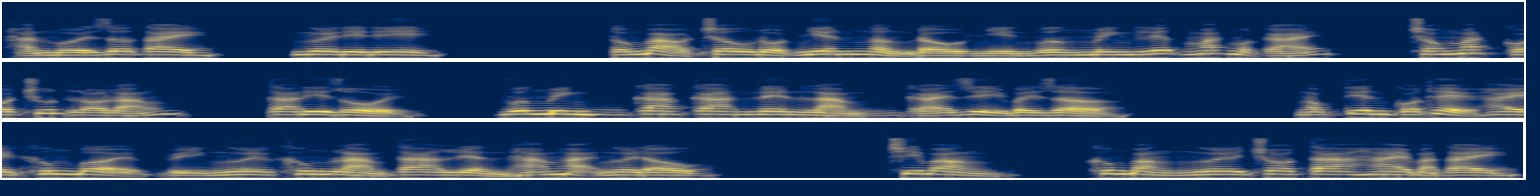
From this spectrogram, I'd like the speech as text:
hắn mới giơ tay, ngươi đi đi. Tống Bảo Châu đột nhiên ngẩng đầu nhìn Vương Minh liếc mắt một cái, trong mắt có chút lo lắng, ta đi rồi, Vương Minh ca ca nên làm cái gì bây giờ? Ngọc Tiên có thể hay không bởi vì ngươi không làm ta liền hãm hại ngươi đâu. Chi bằng, không bằng ngươi cho ta hai bàn tay,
